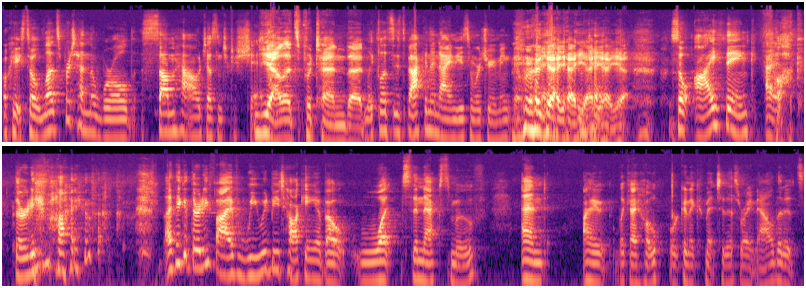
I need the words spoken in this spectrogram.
Okay, so let's pretend the world somehow doesn't turn to shit. Yeah, let's pretend that. Like let's it's back in the 90s and we're dreaming big. yeah, okay? yeah, yeah, Okay. yeah, yeah. So I think at Fuck. 35 I think at 35 we would be talking about what's the next move and I like I hope we're going to commit to this right now that it's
